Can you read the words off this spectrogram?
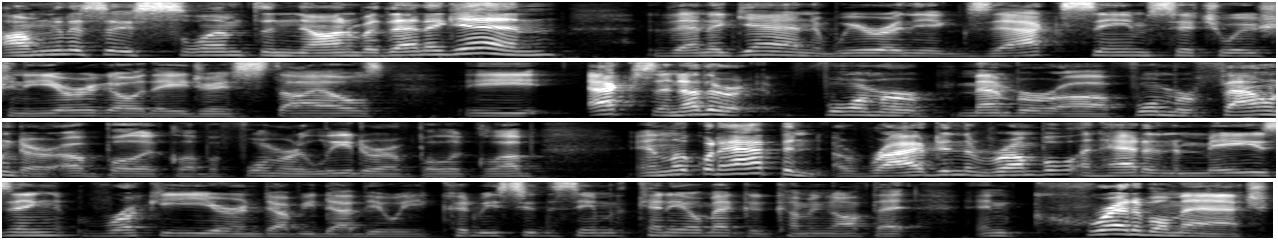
I'm gonna say slim to none, but then again, then again, we were in the exact same situation a year ago with AJ Styles, the ex another former member, uh, former founder of Bullet Club, a former leader of Bullet Club, and look what happened. Arrived in the Rumble and had an amazing rookie year in WWE. Could we see the same with Kenny Omega coming off that incredible match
